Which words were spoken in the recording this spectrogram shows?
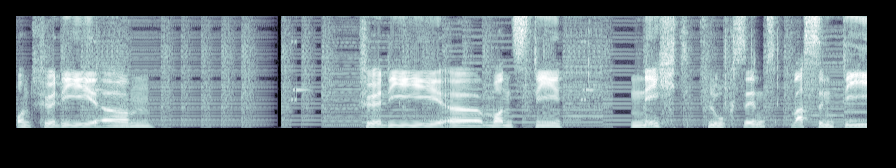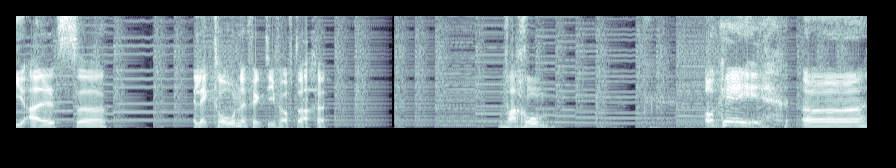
und für die, ähm, für die äh, Mons, die nicht Flug sind, was sind die als äh, Elektro-uneffektiv auf Drache? Warum? Okay, äh,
